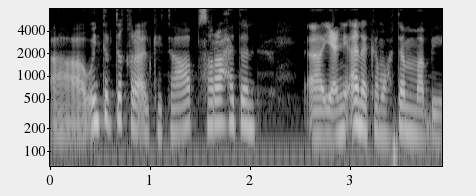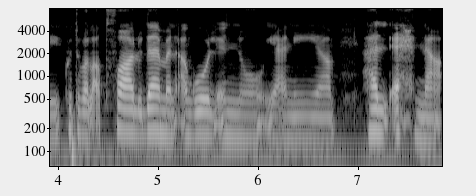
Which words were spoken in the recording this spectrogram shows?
آه وأنت بتقرأ الكتاب صراحة يعني أنا كمهتمة بكتب الأطفال ودائما أقول إنه يعني هل إحنا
